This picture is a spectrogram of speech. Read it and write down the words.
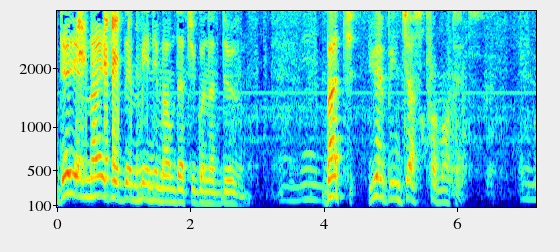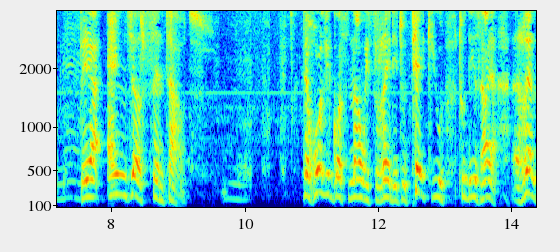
Day and night is the minimum that you're gonna do. Amen. But you have been just promoted. Amen. There are angels sent out. The Holy Ghost now is ready to take you to this higher realm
